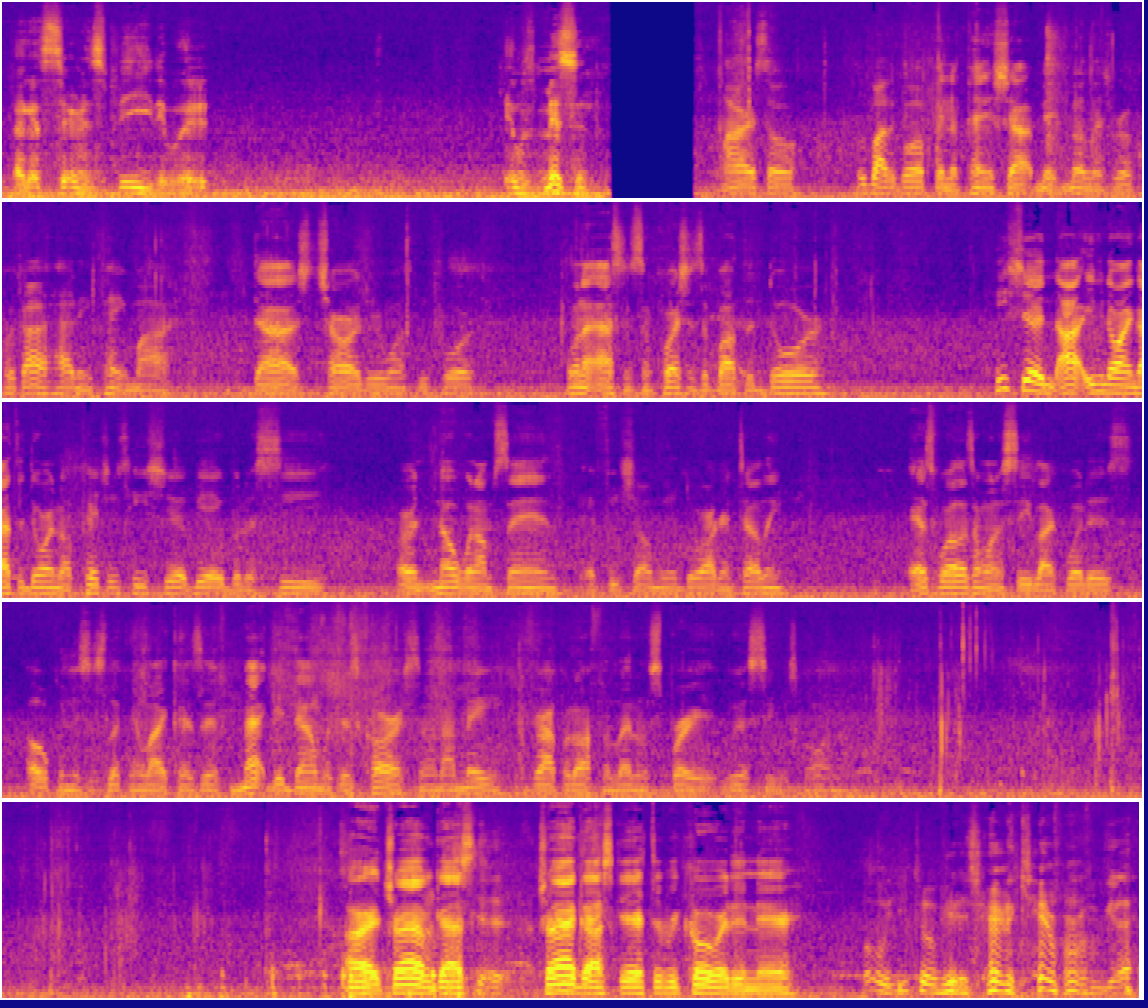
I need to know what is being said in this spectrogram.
like a certain speed, it would. It was missing. All right, so we're about to go up in the paint shop, McMillan's, real quick. I had him paint my Dodge Charger once before. I want to ask him some questions about the door. He should, I, even though I ain't got the door in no pictures, he should be able to see or know what I'm saying. If he show me a door, I can tell him. As well as I want to see like what his this is looking like. Cause if Matt get done with this car soon, I may drop it off and let him spray it. We'll see what's going on. All right, Trav got Trav got scared to record in there, Oh, you told me to turn the camera on, guy.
